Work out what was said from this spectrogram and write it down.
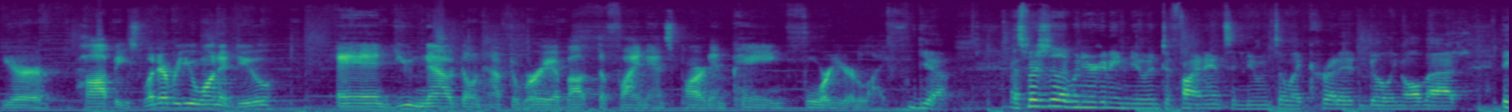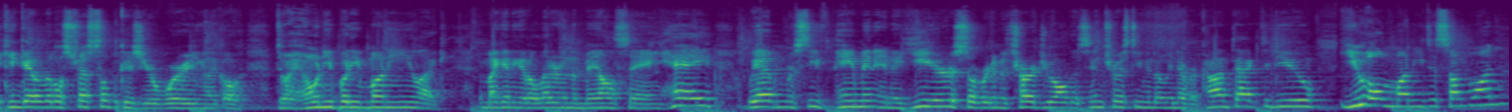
your hobbies, whatever you want to do. And you now don't have to worry about the finance part and paying for your life. Yeah. Especially like when you're getting new into finance and new into like credit and building all that, it can get a little stressful because you're worrying like, oh, do I owe anybody money? Like, am I gonna get a letter in the mail saying, hey, we haven't received payment in a year, so we're gonna charge you all this interest even though we never contacted you? You owe money to someone,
